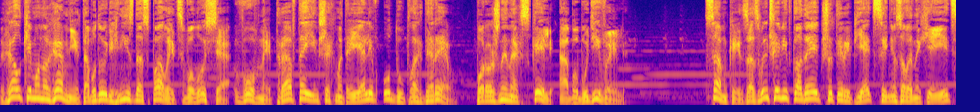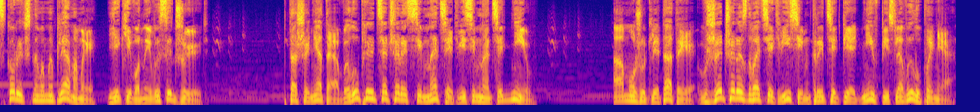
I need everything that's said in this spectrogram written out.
Галки моногамні та будують гнізда з палиць, волосся, вовни, трав та інших матеріалів у дуплах дерев, порожнинах скель або будівель. Самки зазвичай відкладають 4-5 синьо-зелених яєць з коричневими плямами, які вони висиджують. Пташенята вилуплюються через 17-18 днів, а можуть літати вже через 28-35 днів після вилуплення.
